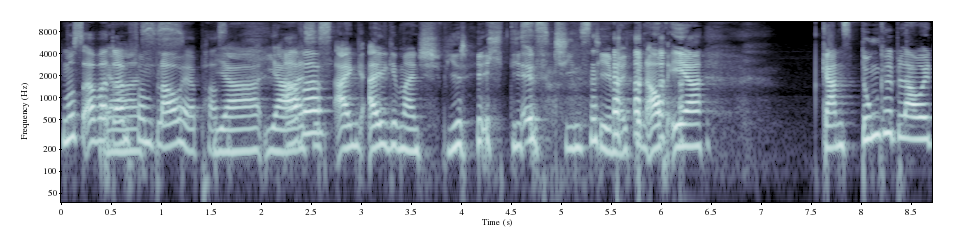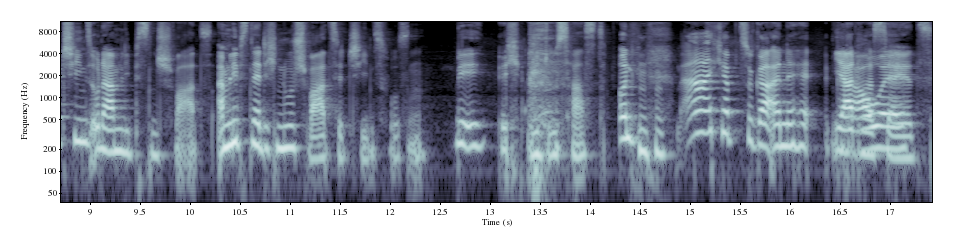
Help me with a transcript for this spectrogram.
Muss aber dann vom Blau her passen. Ja, ja, Aber- es ist allgemein schwierig, dieses Jeans-Thema. Ich bin auch eher ganz dunkelblaue Jeans oder am liebsten schwarz. Am liebsten hätte ich nur schwarze Jeanshosen, Wie ich. wie du es hast. Und ah, ich habe sogar eine he- Ja, du hast graue. ja jetzt.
